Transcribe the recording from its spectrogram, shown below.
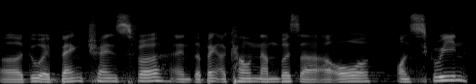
uh, do a bank transfer, and the bank account numbers are, are all on screen.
